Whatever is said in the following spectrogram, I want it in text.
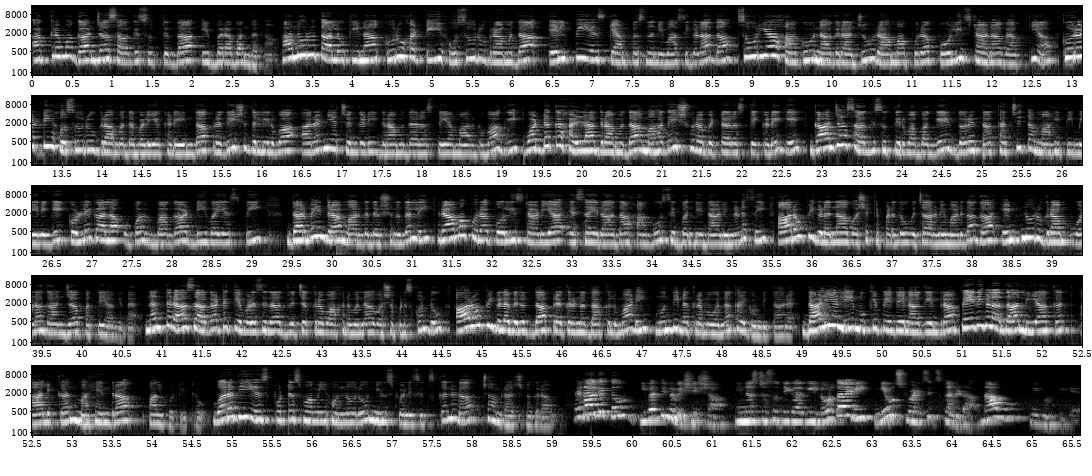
ಅಕ್ರಮ ಗಾಂಜಾ ಸಾಗಿಸುತ್ತಿದ್ದ ಇಬ್ಬರ ಬಂಧನ. ಹನೂರು ತಾಲೂಕಿನ ಕುರುಹಟ್ಟಿ ಹೊಸೂರು ಗ್ರಾಮದ ಎಲ್ಪಿಎಸ್ ಕ್ಯಾಂಪಸ್ನ ನಿವಾಸಿಗಳಾದ ಸೂರ್ಯ ಹಾಗೂ ನಾಗರಾಜು ರಾಮಾಪುರ ಪೊಲೀಸ್ ಠಾಣಾ ವ್ಯಾಪ್ತಿಯ ಕುರಟ್ಟಿ ಹೊಸೂರು ಗ್ರಾಮದ ಬಳಿಯ ಕಡೆಯಿಂದ ಪ್ರದೇಶದಲ್ಲಿರುವ ಅರಣ್ಯ ಚಂಗಡಿ ಗ್ರಾಮದ ರಸ್ತೆಯ ಮಾರ್ಗವಾಗಿ ಒಡ್ಡಕಹಳ್ಳ ಗ್ರಾಮದ ಮಹದೇಶ್ವರ ಬೆಟ್ಟ ರಸ್ತೆ ಕಡೆಗೆ ಗಾಂಜಾ ಸಾಗಿಸುತ್ತಿರುವ ಬಗ್ಗೆ ದೊರೆತ ಖಚಿತ ಮಾಹಿತಿ ಮೇರೆಗೆ ಕೊಳ್ಳೇಗಾಲ ಉಪವಿಭಾಗ ಡಿವೈಎಸ್ಪಿ ಧರ್ಮೇಂದ್ರ ಮಾರ್ಗದರ್ಶನದಲ್ಲಿ ರಾಮಪುರ ಪೊಲೀಸ್ ಠಾಣೆಯ ಎಸ್ಐ ರಾಧಾ ಹಾಗೂ ಸಿಬ್ಬಂದಿ ದಾಳಿ ನಡೆಸಿ ಆರೋಪಿಗಳನ್ನ ವಶಕ್ಕೆ ಪಡೆದು ವಿಚಾರಣೆ ಮಾಡಿದಾಗ ಎಂಟುನೂರು ಗ್ರಾಂ ಒಣ ಗಾಂಜಾ ಪತ್ತೆಯಾಗಿದೆ. ನಂತರ ಸಾಗಾಟಕ್ಕೆ ಬಳಸಿದ ದ್ವಿಚಕ್ರ ವಾಹನವನ್ನ ವಶಪಡಿಸಿಕೊಂಡು ಆರೋಪಿಗಳ ವಿರುದ್ಧ ಪ್ರಕರಣ ದಾಖಲು ಮಾಡಿ ಮುಂದಿನ ಕ್ರಮವನ್ನ ಕೈಗೊಂಡಿದ್ದಾರೆ. ದಾಳಿಯಲ್ಲಿ ಮುಖ್ಯಪೇದೆ ನಾಗೇಂದ್ರ, ಪೇದೆಗಳಾದ ಲಿಯಾಕತ್ ಆಲಿಖಾನ್ ಮಹೇಂದ್ರ ಪಾಲ್ಗೊಂಡಿದ್ರು. ವರದಿ S. Puttaswamy Honnur, news twenty six Kannada, Chamarajanagar. ಇದಾಗಿತ್ತು ಇವತ್ತಿನ ವಿಶೇಷ. ಇನ್ನಷ್ಟು ಸುದ್ದಿಗಾಗಿ ನೋಡ್ತಾ ಇರಿ ನ್ಯೂಸ್ ಟ್ವೆಂಟಿ ಸಿಕ್ಸ್ ಕನ್ನಡ. ನಾವು ನಿಮ್ಮೊಂದಿಗೆ.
